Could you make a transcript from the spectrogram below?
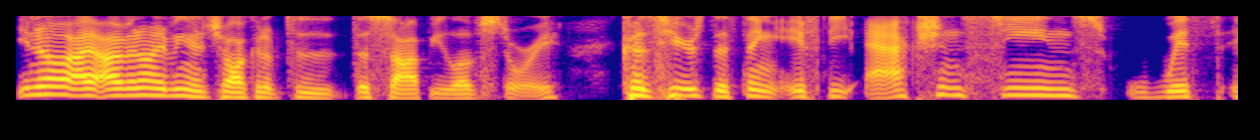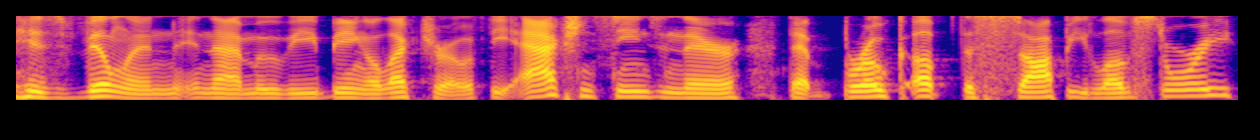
you know, I, am not even gonna chalk it up to the, the soppy love story. Because here's the thing: if the action scenes with his villain in that movie being Electro, if the action scenes in there that broke up the soppy love story,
